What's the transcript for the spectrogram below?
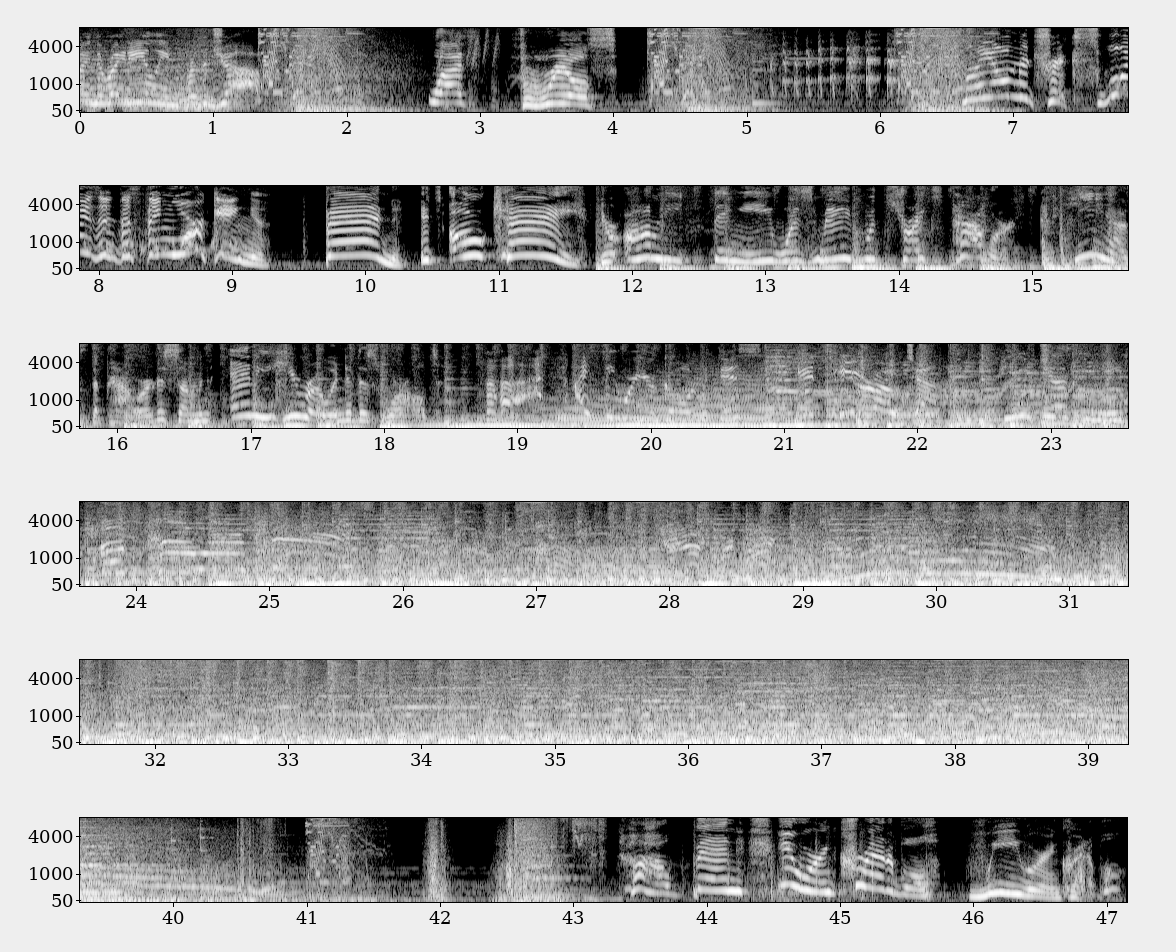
find the right alien for the job. What? For reals? My Omnitrix! Why isn't this thing working? Ben! It's okay! Your Omni thingy was made with Strike's power, and he has the power to summon any hero into this world. Haha, I see You were incredible! We were incredible.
